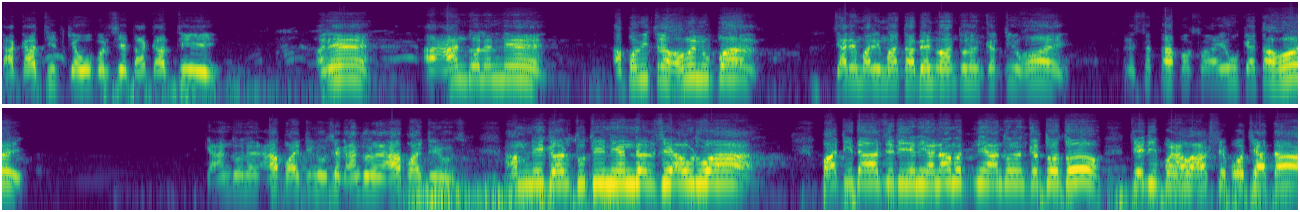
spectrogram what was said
તાકાતથી જ કેવું પડશે, તાકાતથી. અને આ આંદોલનને આ પવિત્ર હવન ઉપર જ્યારે મારી માતા બહેનો આંદોલન કરતી હોય અને સત્તા પક્ષવાળા એવું કહેતા હોય કે આંદોલન આ પાર્ટીનું છે કે આંદોલન આ પાર્ટીનું છે. આમની ગળથુથીની અંદર છે આવડું આ. પાટીદાર જેથી એની અનામતની આંદોલન કરતો હતો તેથી પણ આવા આક્ષેપો થયા હતા.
